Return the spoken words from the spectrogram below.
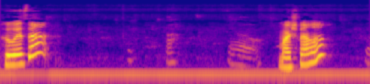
Who is that? Marshmallow? Yeah.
